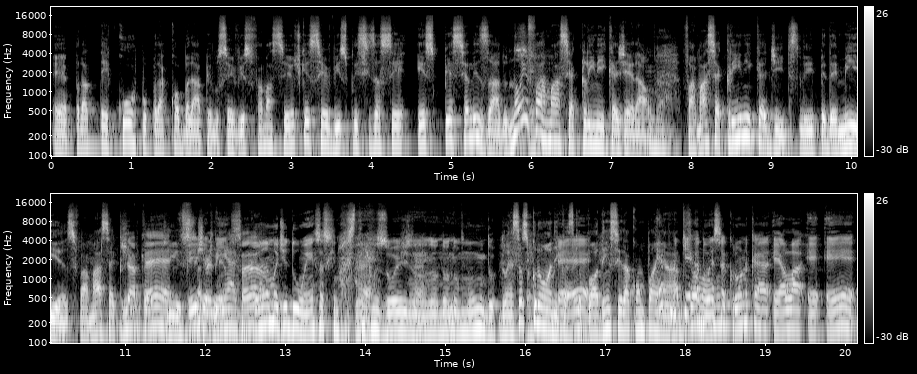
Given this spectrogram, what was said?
é, para ter corpo para cobrar pelo serviço farmacêutico, esse serviço precisa ser especializado. Não em farmácia clínica geral. Farmácia clínica de dislipidemias, farmácia clínica Diabetes, de Veja bem a gama de doenças que nós temos hoje no, no- no mundo. doenças crônicas É. que podem ser É acompanhadas. porque a longo- doença crônica, ela é, é,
